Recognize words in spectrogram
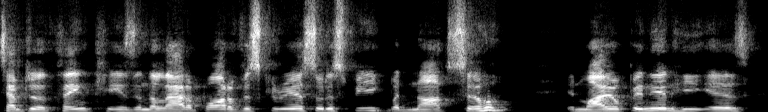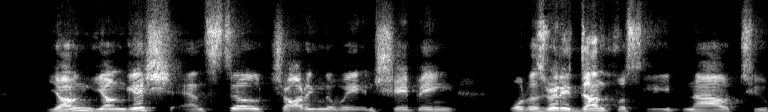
tempted to think he's in the latter part of his career, so to speak, but not so. In my opinion, he is young, youngish, and still charting the way in shaping what was really done for sleep now to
